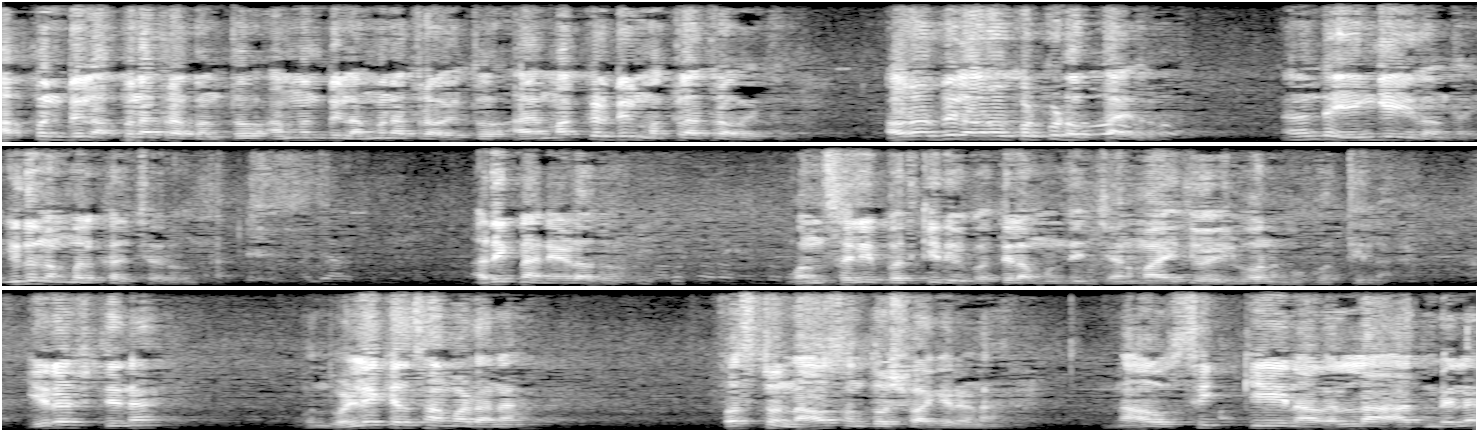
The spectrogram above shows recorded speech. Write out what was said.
ಅಪ್ಪನ ಬಿಲ್ ಅಪ್ಪನ ಹತ್ರ ಬಂತು, ಅಮ್ಮನ ಬಿಲ್ ಅಮ್ಮನ ಹತ್ರ ಹೋಯ್ತು, ಆ ಮಕ್ಕಳ ಬಿಲ್ ಮಕ್ಕಳ ಹತ್ರ ಹೋಯ್ತು. ಅವ್ರವ್ರ ಬಿಲ್ ಅವ್ರವ್ರು ಕೊಟ್ಬಿಟ್ಟು ಹೋಗ್ತಾ ಇದ್ರು. ಅಂದ್ರೆ ಹೆಂಗೆ ಇದು ಅಂತ? ಇದು ನಮ್ಮಲ್ಲಿ ಕಲ್ಚರ್ ಅಂತ. ಅದಕ್ಕೆ ನಾನು ಹೇಳೋದು, ಒಂದ್ಸಲಿ ಬದುಕಿದೀವಿ, ಗೊತ್ತಿಲ್ಲ ಮುಂದಿನ ಜನ್ಮ ಇದೆಯೋ ಇಲ್ವೋ ನಮಗ್ ಗೊತ್ತಿಲ್ಲ. ಇರೋಷ್ಟು ದಿನ ಒಂದು ಒಳ್ಳೆ ಕೆಲಸ ಮಾಡೋಣ. ಫಸ್ಟ್ ನಾವು ಸಂತೋಷವಾಗಿರೋಣ. ನಾವು ಸಿಕ್ಕಿ ನಾವೆಲ್ಲ ಆದ್ಮೇಲೆ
